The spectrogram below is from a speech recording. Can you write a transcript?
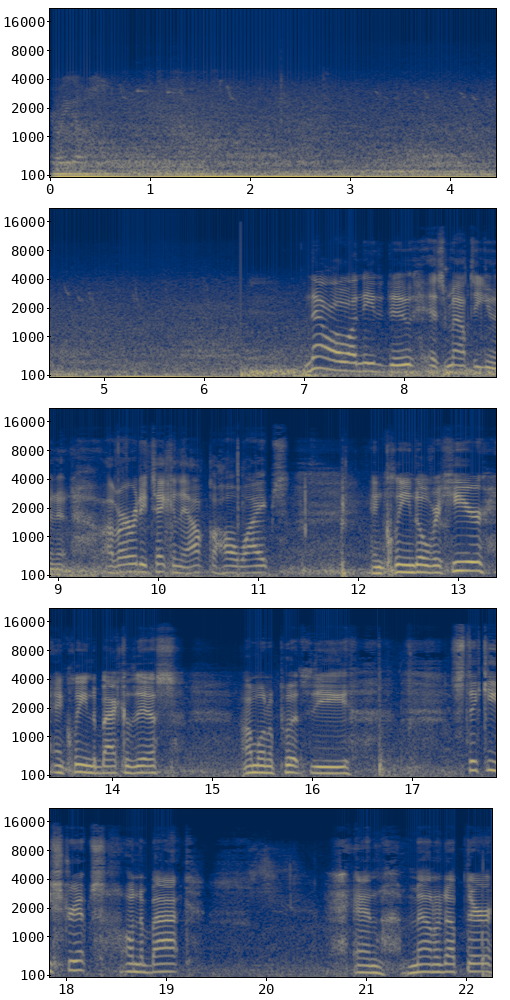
Here we go. Now all I need to do is mount the unit. I've already taken the alcohol wipes and cleaned over here and cleaned the back of this. I'm going to put the sticky strips on the back and mount it up there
